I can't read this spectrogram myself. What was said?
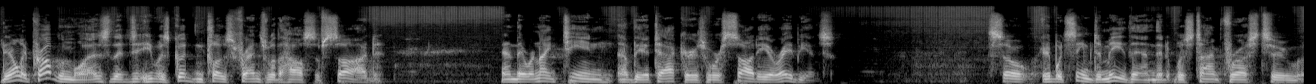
The only problem was that he was good and close friends with the House of Saud. And there were 19 of the attackers were Saudi Arabians. So it would seem to me then that it was time for us to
